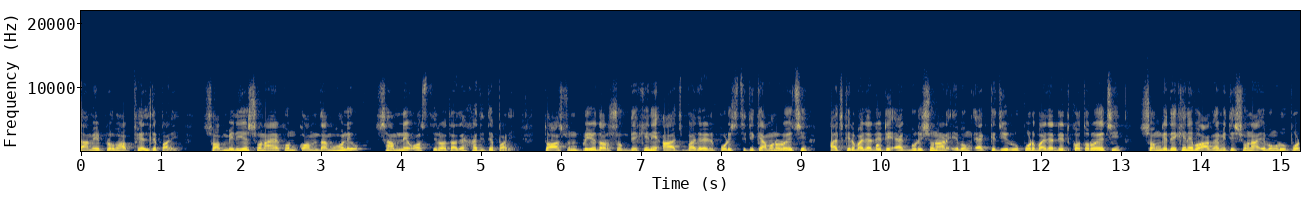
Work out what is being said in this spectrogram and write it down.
দামের প্রভাব ফেলতে পারে। সব মিলিয়ে সোনা এখন কম দাম হলেও সামনে অস্থিরতা দেখা দিতে পারে। তো আসুন প্রিয় দর্শক, দেখে আজ বাজারের পরিস্থিতি কেমন রয়েছে। আজকের বাজার রেটে এক ভরি সোনার এবং এক কেজি রুপোর বাজার রেট কত রয়েছে? সঙ্গে দেখে নেব আগামীতে সোনা এবং রুপোর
